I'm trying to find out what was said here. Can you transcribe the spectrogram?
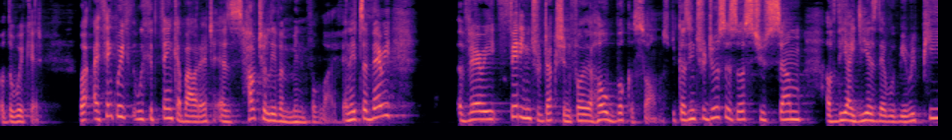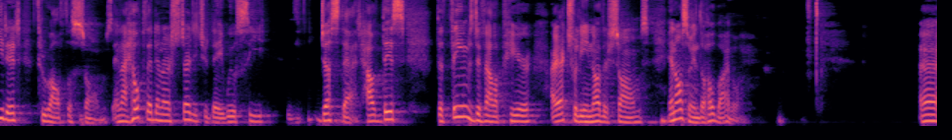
of the Wicked." But I think we we could think about it as how to live a meaningful life, and it's a very a very fitting introduction for the whole book of Psalms because it introduces us to some of the ideas that will be repeated throughout the Psalms. And I hope that in our study today we'll see just that, how this the themes developed here are actually in other Psalms and also in the whole Bible. Uh,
